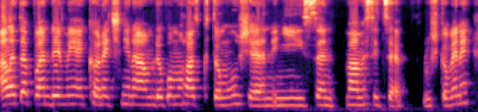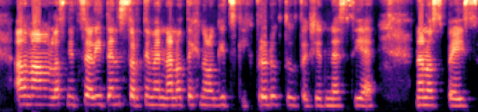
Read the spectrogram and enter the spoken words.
ale ta pandemie konečně nám dopomohla k tomu, že nyní se máme sice lůžkoviny, ale máme vlastně celý ten sortiment nanotechnologických produktů, takže dnes je Nanospace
